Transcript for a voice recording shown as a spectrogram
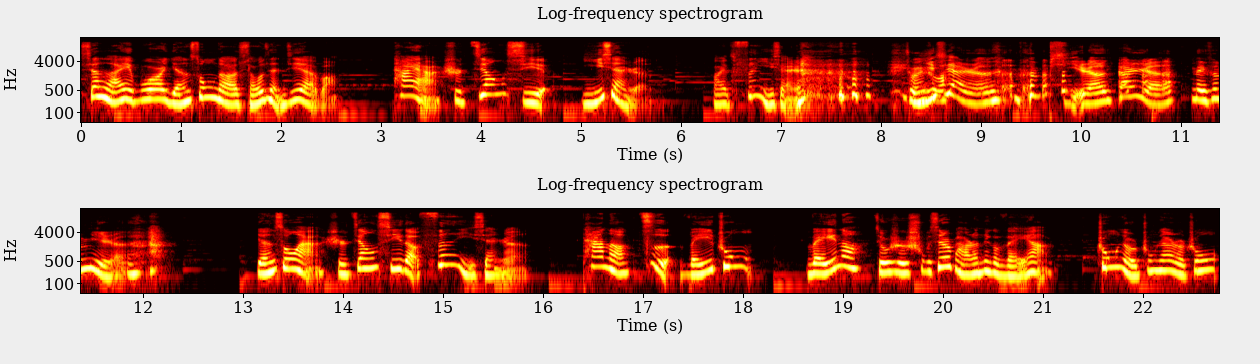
先来一波严嵩的小简介吧。他呀是江西宜县人，不好意思，分宜县人。重新胰说腺人、脾人、肝人、内分泌人。严嵩啊是江西的分宜县人，他呢字维忠，维呢就是竖心旁的那个维啊，忠就是中间的忠。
